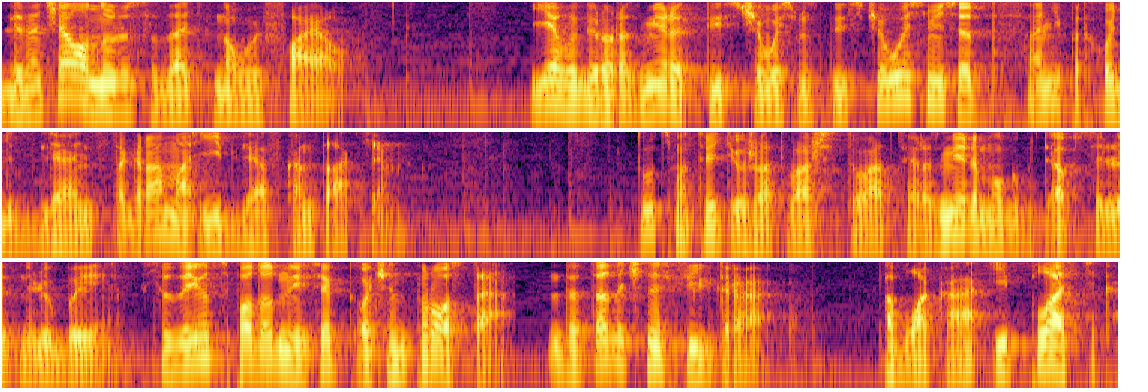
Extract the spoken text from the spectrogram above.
Для начала нужно создать новый файл. Я выберу размеры 1080-1080, они подходят для Инстаграма и для ВКонтакте. Тут смотрите уже от вашей ситуации, размеры могут быть абсолютно любые. Создается подобный эффект очень просто. Достаточно фильтра, облака и пластика.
